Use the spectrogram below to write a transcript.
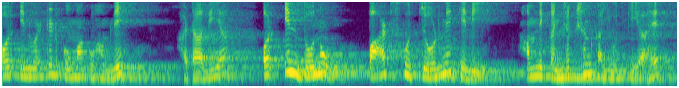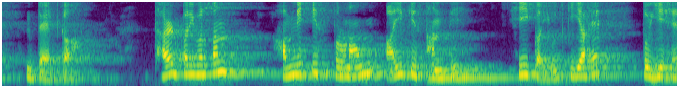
और इन्वर्टेड कोमा को हमने हटा दिया और इन दोनों पार्ट्स को जोड़ने के लिए हमने कंजक्शन का यूज़ किया है दैट का। थर्ड परिवर्तन, हमने इस प्रोनाउन आई के स्थान पे ही का यूज़ किया है तो ये है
